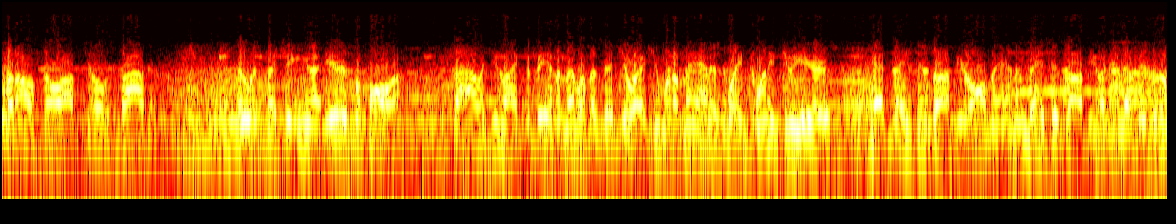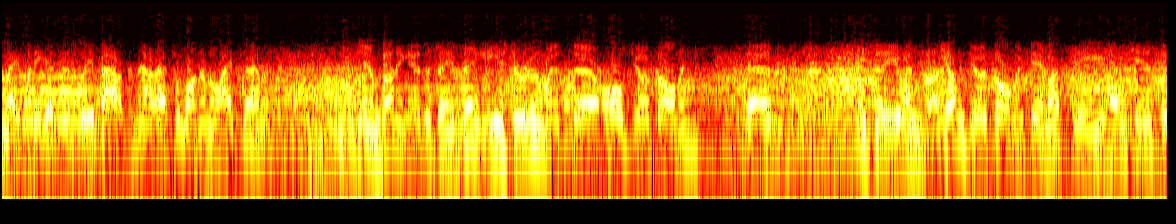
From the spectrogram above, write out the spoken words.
but also off Joe's father, who was pitching uh, years before. So how would you like to be in the middle of a situation where a man has played 22 years, had base hits off your old man and base hits off you, and end up his roommate when he gets his 3,000? Now, that's a one in a lifetimer. Jim Bunning had the same thing. He used to room with uh, old Joe Coleman, and he said he, when young Joe Coleman came up, he had a chance to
